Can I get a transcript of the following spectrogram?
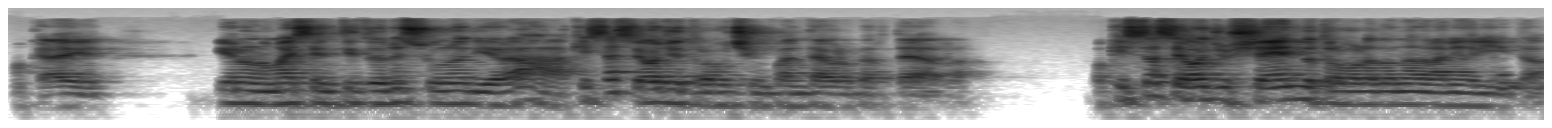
ok? Io non ho mai sentito nessuno dire, ah, chissà se oggi trovo 50 euro per terra, o chissà se oggi uscendo trovo la donna della mia vita.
